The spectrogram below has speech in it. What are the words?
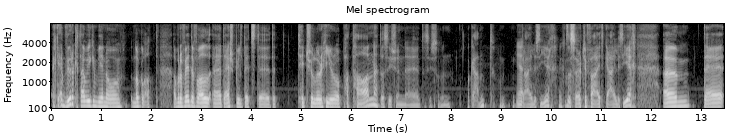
Er wirkt auch irgendwie noch, noch glatt. Aber auf jeden Fall, äh, der spielt jetzt den, den Titular Hero Patan. Das ist, ein, äh, das ist so ein Agent, ein Ja. geiler Sieg, ein Certified geiler Sieg. Ähm, der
